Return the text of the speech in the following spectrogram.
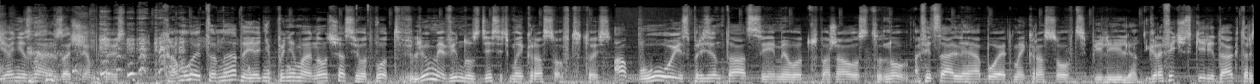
Я не знаю зачем. То есть, кому это надо, я не понимаю. Но вот сейчас я вот, вот, Lumia Windows 10 Microsoft. То есть, обои с презентациями, вот, пожалуйста. Ну, официальные обои от Microsoft спилили. Графический редактор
